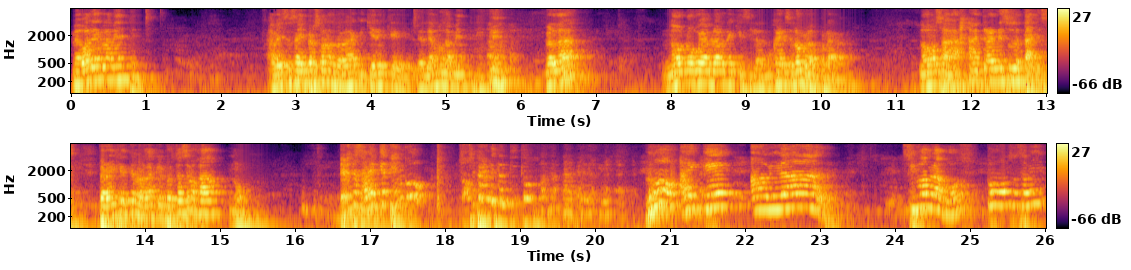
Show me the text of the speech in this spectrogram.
Me va a leer la mente. A veces hay personas, ¿verdad?, que quieren que le leamos la mente. ¿Verdad? No, no voy a hablar de que si las mujeres, el hombre, para... no vamos a, entrar en esos detalles. Pero hay gente, ¿verdad?, que le pregunta, ¿estás enojado? No. Debes de saber qué tengo. No, espérame tantito. No, hay que hablar. Si no hablamos, ¿cómo vamos a saber?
